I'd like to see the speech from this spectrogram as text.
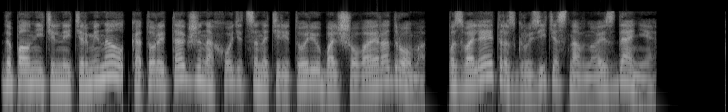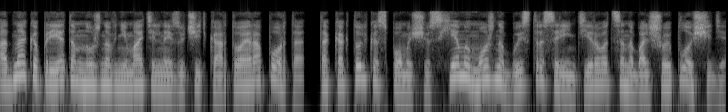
Дополнительный терминал, который также находится на территории большого аэродрома, позволяет разгрузить основное здание. Однако при этом нужно внимательно изучить карту аэропорта, так как только с помощью схемы можно быстро сориентироваться на большой площади.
